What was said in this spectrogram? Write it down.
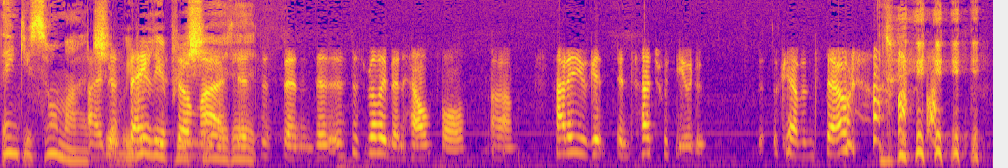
Thank you so much. I just we thank really you so appreciate much. it. This has been this has really been helpful. Um, how do you get in touch with you, to, Kevin Stone?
